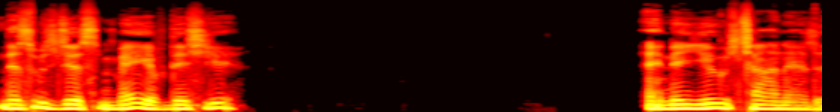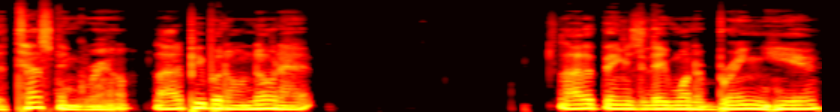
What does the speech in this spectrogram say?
This was just May of this year. And they use China as a testing ground. A lot of people don't know that. A lot of things that they want to bring here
